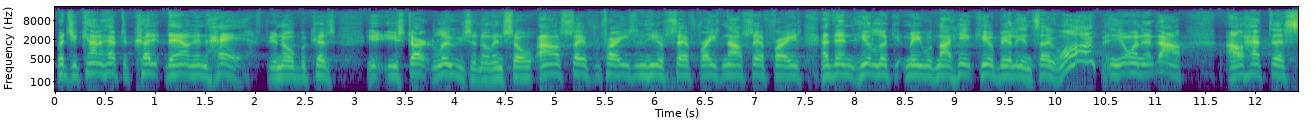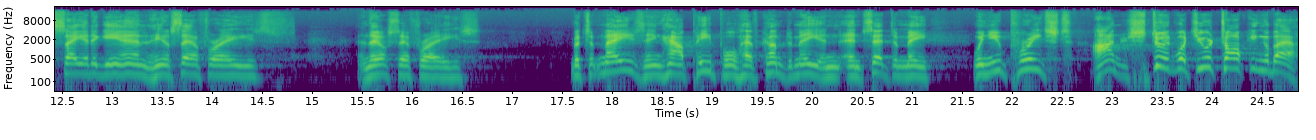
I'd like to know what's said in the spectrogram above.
But you kind of have to cut it down in half, you know, because you start losing them. And so I'll say a phrase and he'll say a phrase and I'll say a phrase. And then he'll look at me with my hick hillbilly and say, what? And, You know, and then I'll, I'll have to say it again and he'll say a phrase and they'll say a phrase. But it's amazing how people have come to me and, and said to me, when you preached, I understood what you were talking about.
